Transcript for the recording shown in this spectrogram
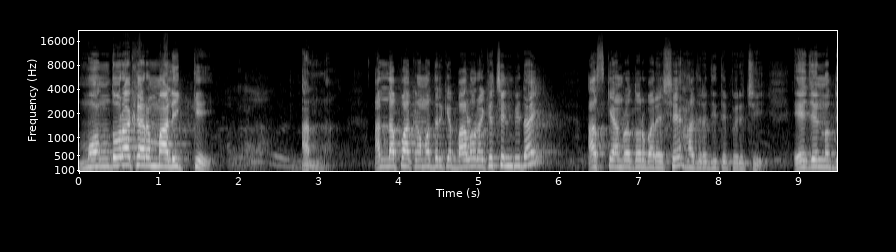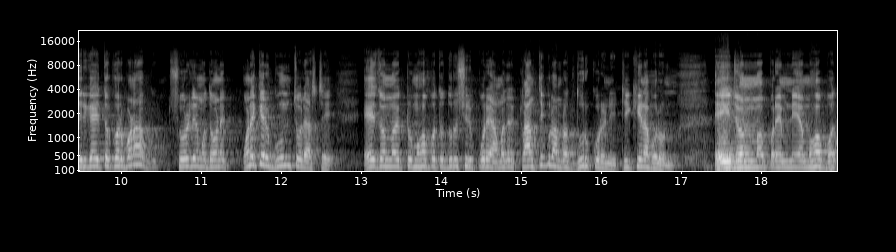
মন্দ রাখার মালিককে আল্লাহ। আল্লাহ পাক আমাদেরকে ভালো রেখেছেন বিদায়। আজকে আমরা দরবারে এসে হাজিরা দিতে পেরেছি। এই জন্য দীর্ঘায়িত করব না শরীরের মধ্যে অনেক অনেকের ঘুম চলে আসছে। এই জন্য একটু মহব্বত দুরুশির পরে আমাদের ক্লান্তিগুলো আমরা দূর করে নিই ঠিক কিনা বলুন? এই জন্য প্রেম নিয়ে মহব্বত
